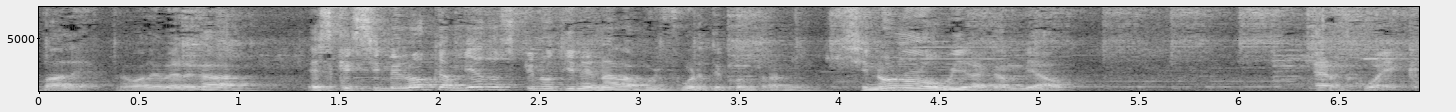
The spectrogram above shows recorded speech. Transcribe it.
Vale, me vale verga. Es que si me lo ha cambiado es que no tiene nada muy fuerte contra mí. Si no, no lo hubiera cambiado. Earthquake.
